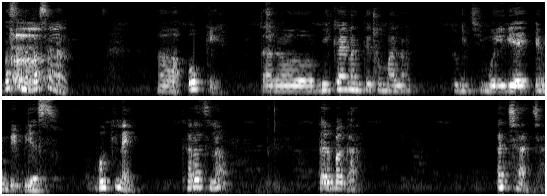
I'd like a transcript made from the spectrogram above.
बस ना ना. ओके. तर मी काय म्हणते तुम्हाला? तुमची मुलगी आहे एमबीबीएस हो की नाही? खरंच ना? तर बघा. अच्छा अच्छा.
